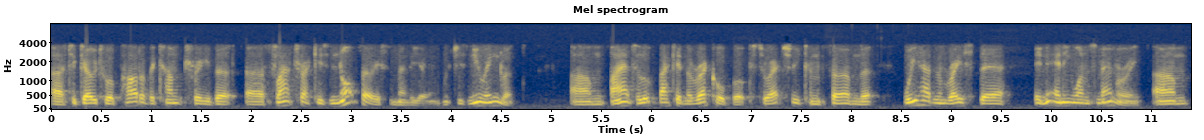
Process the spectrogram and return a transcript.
uh, to go to a part of the country that uh, flat track is not very familiar in, which is New England. Um, I had to look back in the record books to actually confirm that we hadn't raced there in anyone's memory. Um,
